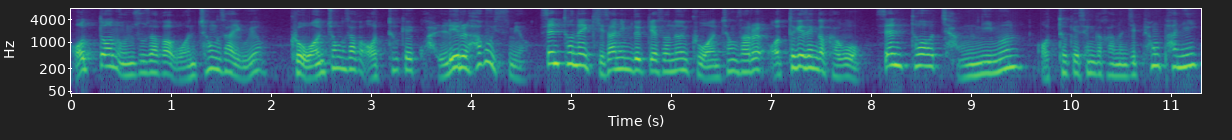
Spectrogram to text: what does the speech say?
어떤 운수사가 원청사이고요. 그 원청사가 어떻게 관리를 하고 있으며 센터 내 기사님들께서는 그 원청사를 어떻게 생각하고 센터장님은 어떻게 생각하는지 평판이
